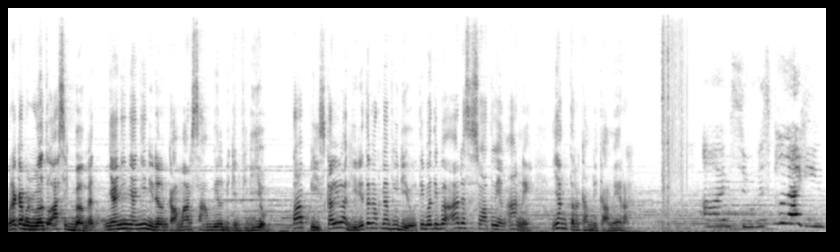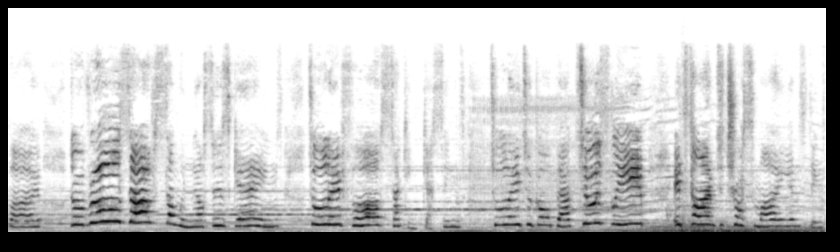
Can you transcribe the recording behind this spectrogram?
Mereka berdua tuh asik banget nyanyi-nyanyi di dalam kamar sambil bikin video. Tapi sekali lagi di tengah-tengah video tiba-tiba ada sesuatu yang aneh yang terekam di kamera. I'm with playing by the rules of someone else's games. Too late for second guessings. Too late to go back to sleep. to trust my instincts.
